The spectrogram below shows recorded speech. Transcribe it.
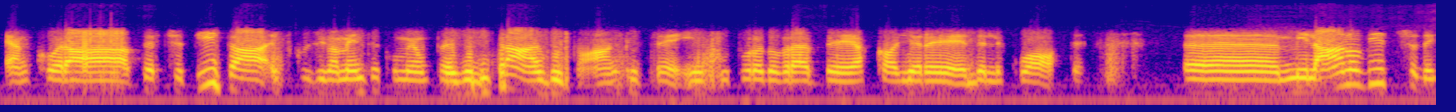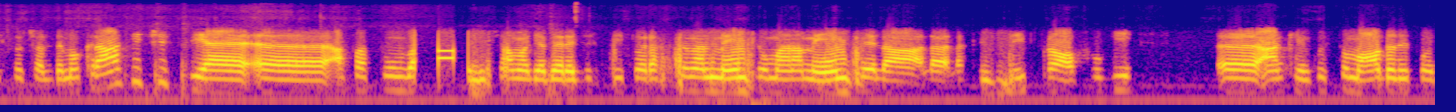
è ancora percepita esclusivamente come un paese di transito, anche se in futuro dovrebbe accogliere delle quote. Eh, Milanovic dei socialdemocratici è, eh, ha fatto un vantaggio diciamo, di avere gestito razionalmente umanamente la, la, la, crisi dei profughi, eh, anche in questo modo depo-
